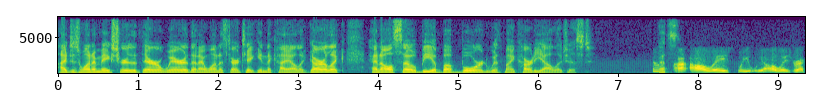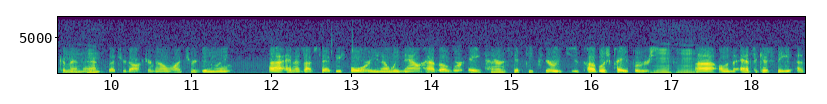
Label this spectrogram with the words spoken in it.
I just want to make sure that they're aware that I want to start taking the Kyolic garlic and also be above board with my cardiologist. That's I always we, we always recommend mm-hmm. that. Let your doctor know what you're doing. Uh, and as I've said before, you know, we now have over 850 peer-reviewed published papers mm-hmm. uh, on the efficacy of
